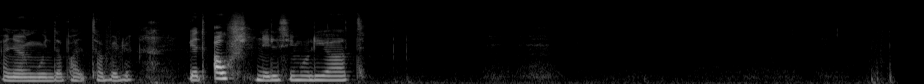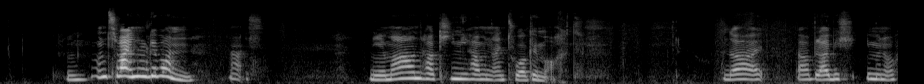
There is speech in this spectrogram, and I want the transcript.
keine Ahnung, in der Tabelle. Wird auch schnell simuliert. Und 2-0 gewonnen. Nice. Neymar und Hakimi haben ein Tor gemacht. Und da, da bleibe ich immer noch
